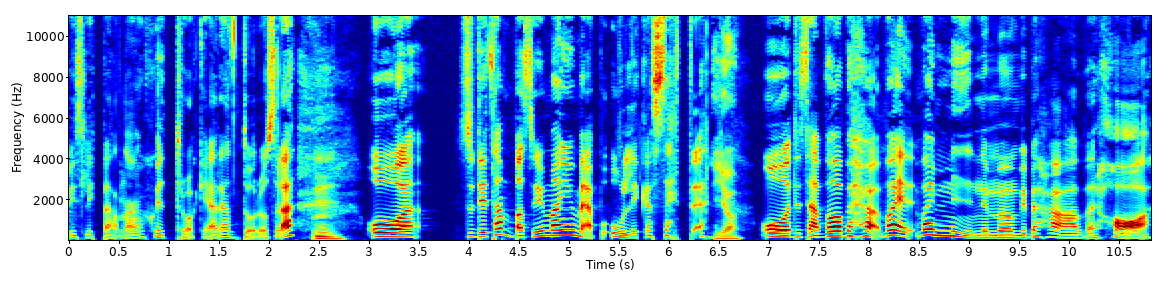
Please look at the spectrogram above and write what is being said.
vi slipper annan skittråkiga räntor och sådär. Mm. Och så det tampas ju man ju med på olika sätt. Ja. Och det är så här, vad, behö- vad, är, vad är minimum vi behöver ha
